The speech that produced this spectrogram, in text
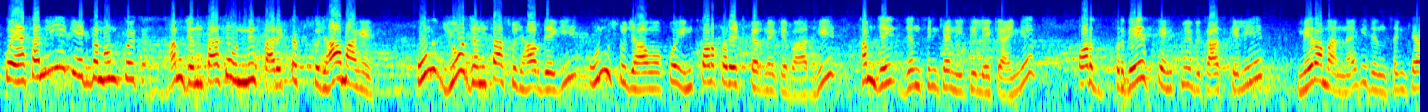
कोई ऐसा नहीं है कि एकदम हम कोई हम जनता से 19 तारीख तक सुझाव मांगे। उन जो जनता सुझाव देगी उन सुझावों को इनकॉर्पोरेट करने के बाद ही हम जनसंख्या नीति लेके आएँगे। और प्रदेश के हित में विकास के लिए मेरा मानना है कि जनसंख्या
